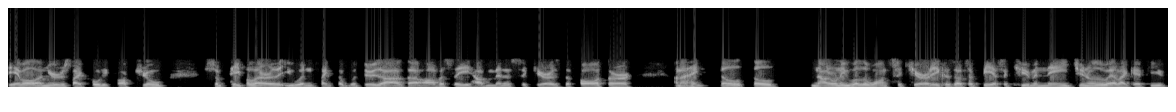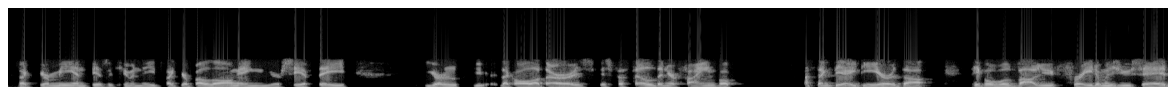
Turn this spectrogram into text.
stable, and you're just like, holy fuck. Some people there that you wouldn't think that would do that. That obviously haven't been as secure as they thought, or and I think they'll they'll not only will they want security because that's a basic human need. You know the way like if you like your main basic human needs like your belonging, your safety, your like all that there is is fulfilled and you're fine. But I think the idea that people will value freedom, as you said,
